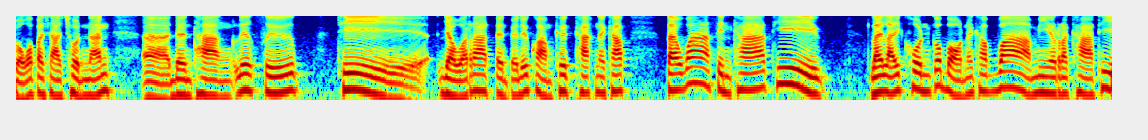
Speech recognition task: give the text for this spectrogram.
บอกว่าประชาชนนั้นเเดินทางเลือกซื้อที่เยาวราชเป็นไปด้วยความคึกคักนะครับ แต่ว่าสินค้าที่หลาย ๆ คนก็บอกนะครับว่ามีราคาที่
